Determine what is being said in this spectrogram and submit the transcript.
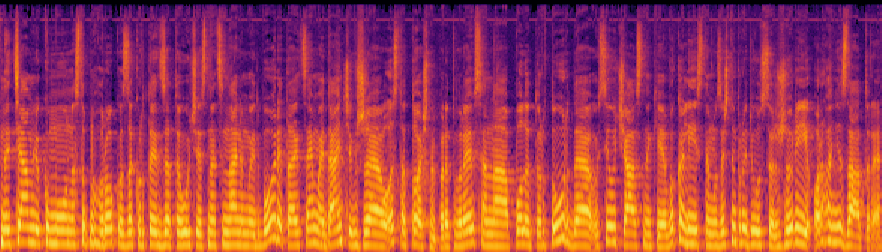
Не тямлю, кому наступного року закрутить взяти участь в національному відборі. Та як цей майданчик вже остаточно перетворився на поле тортур, де усі учасники, вокалісти, музичний продюсер, журі, організатори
